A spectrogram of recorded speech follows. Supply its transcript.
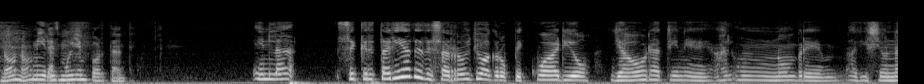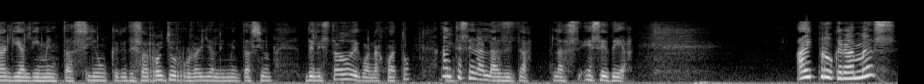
no, no, Mira, es muy importante. En la Secretaría de Desarrollo Agropecuario y ahora tiene un nombre adicional y alimentación, que es Desarrollo Rural y Alimentación del Estado de Guanajuato. Antes era las SDA, las SDA. Hay programas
